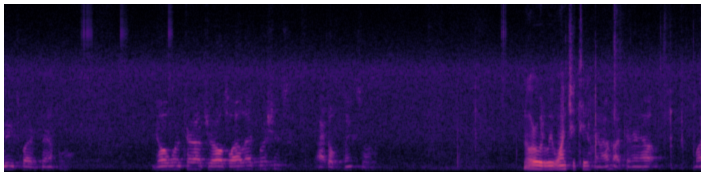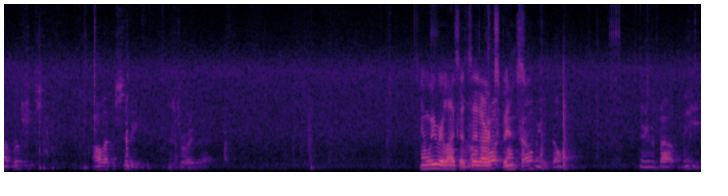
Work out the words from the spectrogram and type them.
leads by example. Y'all wanna tear out your all's lilac bushes? I don't think so. Nor would we want you to. And I'm not tearing out my bushes. I'll let the city destroy that. And we realize So that's don't at our tell- expense. Don't tell me it don't, ain't about me.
